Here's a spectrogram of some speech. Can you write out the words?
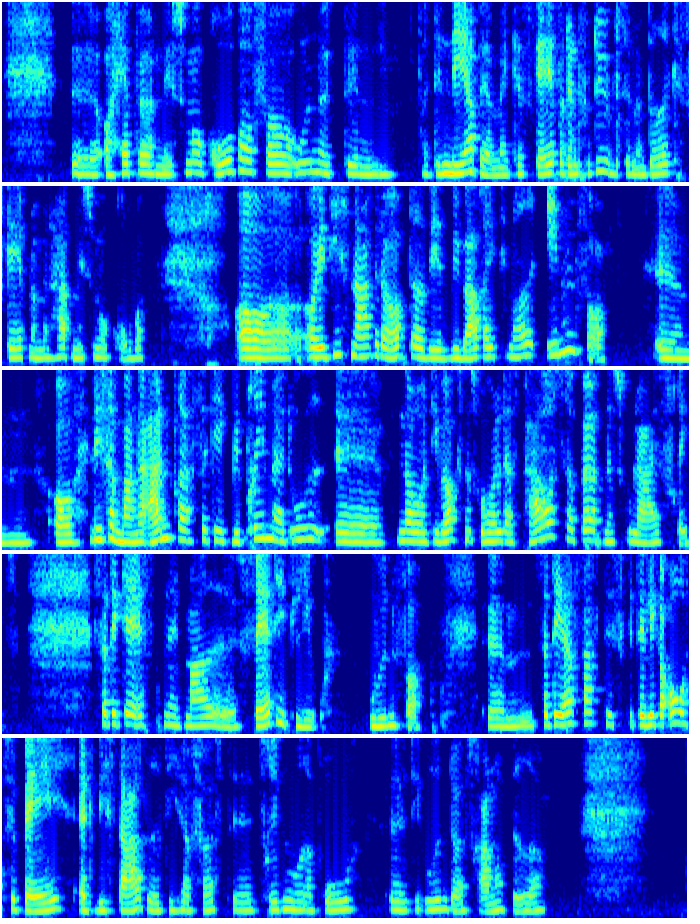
øh, og have børnene i små grupper for at udnytte den, det nærvær, man kan skabe, og den fordybelse, man bedre kan skabe, når man har dem i små grupper. Og, og i de snakke, der opdagede vi, at vi var rigtig meget indenfor. Øhm, og ligesom mange andre, så gik vi primært ud, øh, når de voksne skulle holde deres pause, og børnene skulle lege frit. Så det gav sådan et meget øh, fattigt liv udenfor. Øhm, så det er faktisk, det ligger år tilbage, at vi startede de her første øh, trin mod at bruge øh, de udendørs rammer bedre.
